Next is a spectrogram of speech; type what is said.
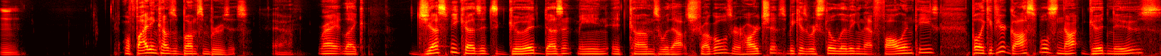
Mm. Well, fighting comes with bumps and bruises. Yeah. right? Like just because it's good doesn't mean it comes without struggles or hardships because we're still living in that fallen piece. But like if your gospel's not good news,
